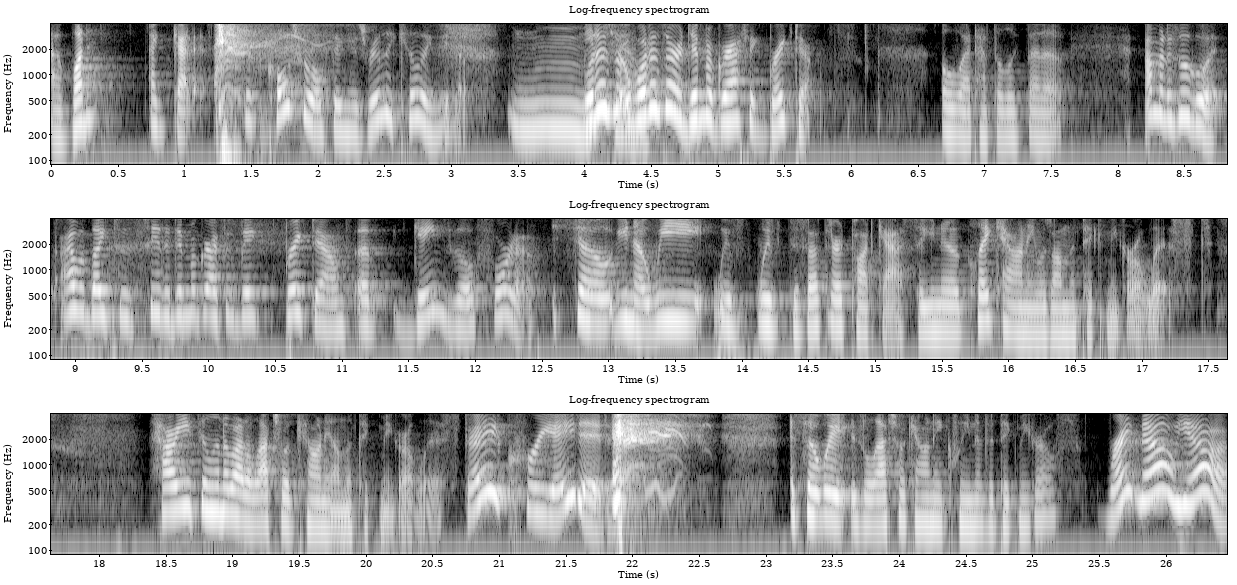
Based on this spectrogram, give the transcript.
I want it. I got it. This cultural thing is really killing me though. Mm, What me is too. what is our demographic breakdowns? Oh, I'd have to look that up. I'm gonna Google it. I would like to see the demographic ba- breakdowns of Gainesville, Florida. So you know, we we've we've this is our third podcast. So you know, Clay County was on the Pick Me Girl list. How are you feeling about Alachua County on the Pick Me Girl list? They created So wait, is Alachua County queen of the Pick Me Girls? right now, yeah.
